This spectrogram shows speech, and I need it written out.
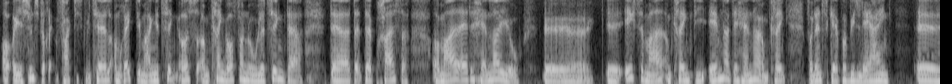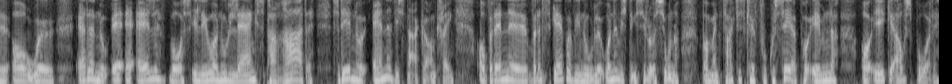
og, og jeg synes vi, faktisk, vi taler om rigtig mange ting, også omkring hvorfor nogle ting, der, der, der, der presser. Og meget af det handler jo øh, øh, ikke så meget omkring de emner, det handler omkring, hvordan skaber vi læring. Øh, og øh, er, der nu, er, er alle vores elever nu læringsparate? Så det er noget andet, vi snakker omkring. Og hvordan, øh, hvordan skaber vi nogle undervisningssituationer, hvor man faktisk kan fokusere på emner og ikke afspore det?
